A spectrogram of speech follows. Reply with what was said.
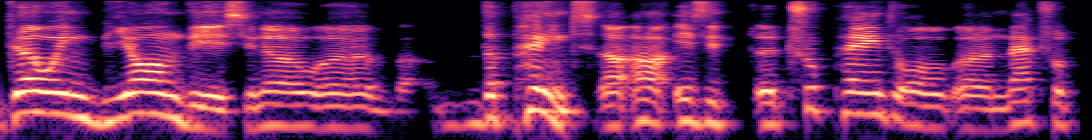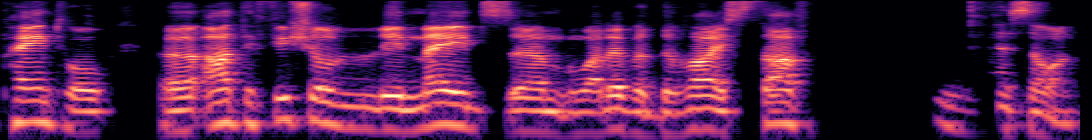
going beyond this, you know, uh, the paint, uh, is it true paint or natural paint or artificially made um, whatever device stuff mm. and so on.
